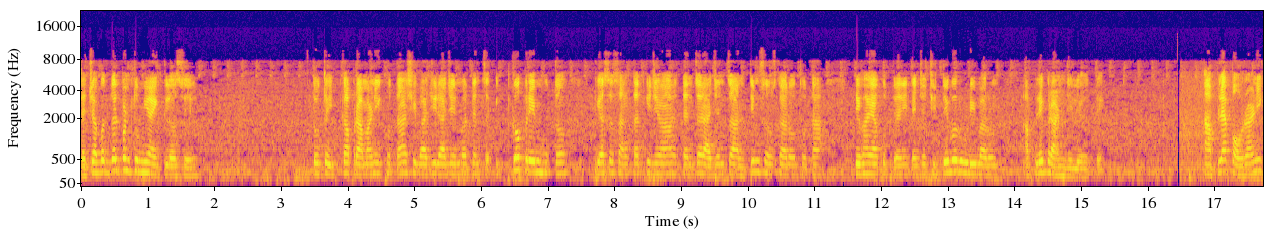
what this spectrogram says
त्याच्याबद्दल पण तुम्ही ऐकलं असेल. तो तर इतका प्रामाणिक होता. शिवाजीराजेंवर त्यांचं इतकं प्रेम होतं की असं सांगतात की जेव्हा त्यांचा राजांचा अंतिम संस्कार होत होता तेव्हा या कुत्र्याने त्यांच्या चितेवर उडी मारून आपले प्राण दिले होते. आपल्या पौराणिक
